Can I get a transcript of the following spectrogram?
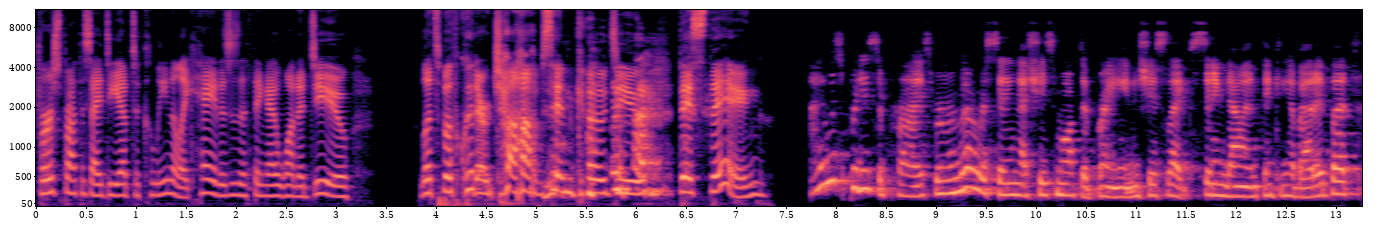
first brought this idea up to Kaleena like, "Hey, this is a thing I want to do. Let's both quit our jobs and go do this thing." I was pretty surprised. Remember, I was saying that she's more of the brain. She's like sitting down and thinking about it, but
